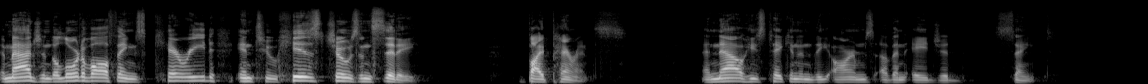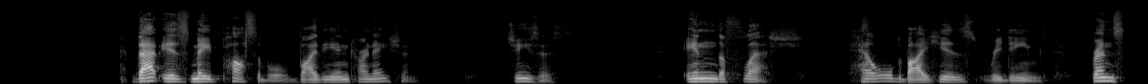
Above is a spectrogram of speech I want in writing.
Imagine the Lord of all things carried into his chosen city by parents. And now he's taken into the arms of an aged saint. That is made possible by the incarnation. Jesus in the flesh, held by his redeemed. Friends,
